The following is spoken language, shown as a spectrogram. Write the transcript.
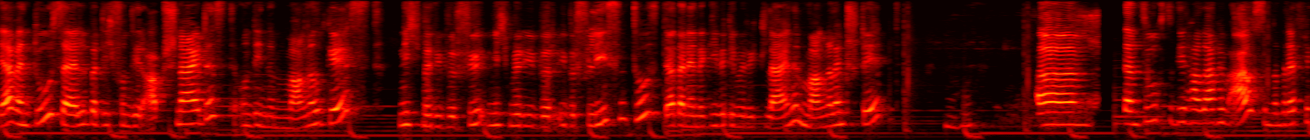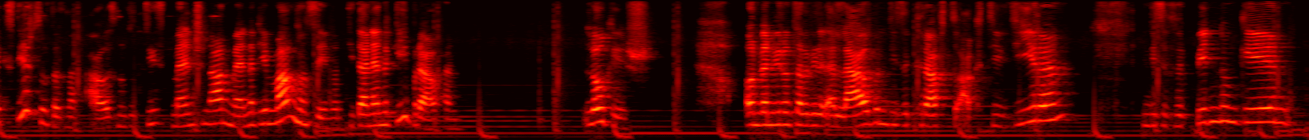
Ja, wenn du selber dich von dir abschneidest und in den Mangel gehst, nicht mehr, überfü nicht mehr über, überfließen tust, ja, deine Energie wird immer kleiner, Mangel entsteht, mhm. ähm, dann suchst du dir halt auch im Außen, dann reflektierst du das nach außen und du ziehst Menschen an, Männer, die im Mangel sind und die deine Energie brauchen. Logisch. Und wenn wir uns aber wieder erlauben, diese Kraft zu aktivieren, in diese Verbindung gehen,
